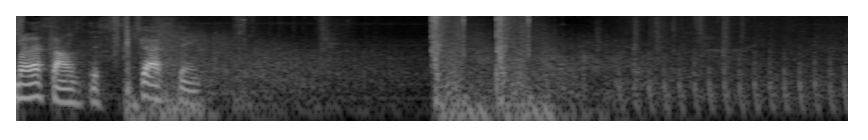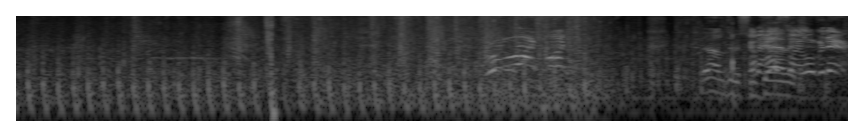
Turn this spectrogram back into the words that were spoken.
Bro, that sounds disgusting. Throwing a live one. That'll do some Got a damage. hostile over there.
